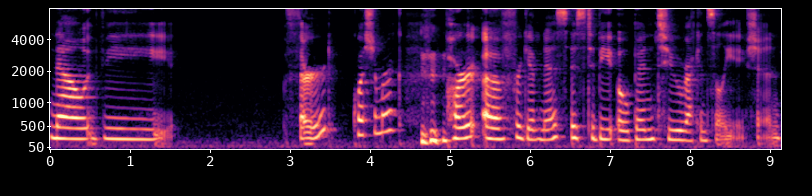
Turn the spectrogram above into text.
Now, the third question mark part of forgiveness is to be open to reconciliation.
